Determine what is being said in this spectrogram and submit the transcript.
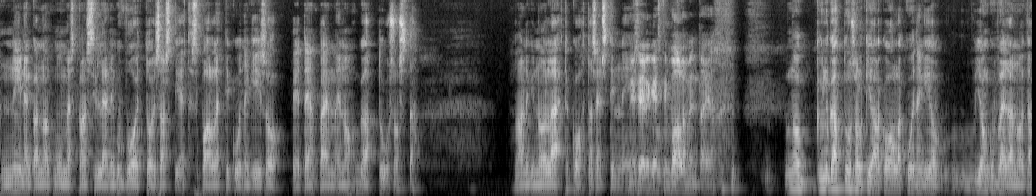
niiden kannalta mun mielestä myös silleen niinku voittoisasti, että Spalletti kuitenkin iso eteenpäin meno Gattuusosta. Ainakin noin lähtökohtaisesti. Niin, Niin selkeästi valmentaja. No kyllä Gattuusolkin alkoi olla kuitenkin jo jonkun verran noita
